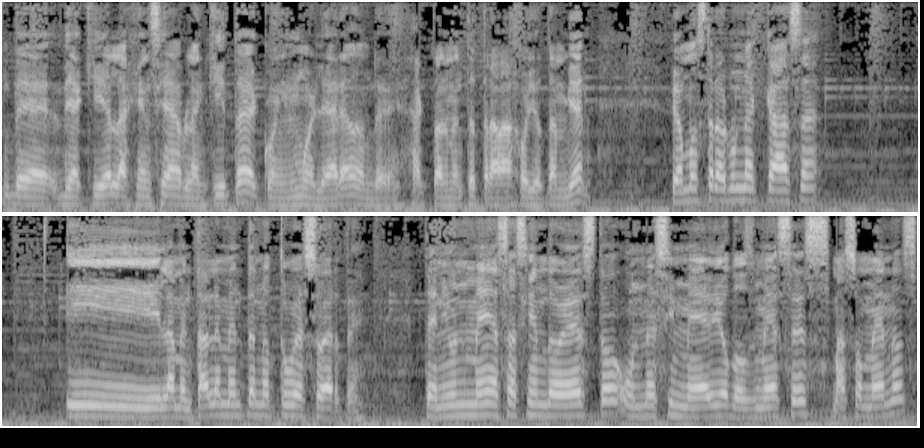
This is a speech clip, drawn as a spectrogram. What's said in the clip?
de, de aquí de la agencia de Blanquita, de Coin Inmobiliaria, donde actualmente trabajo yo también. Fui a mostrar una casa y lamentablemente no tuve suerte. Tenía un mes haciendo esto, un mes y medio, dos meses más o menos.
